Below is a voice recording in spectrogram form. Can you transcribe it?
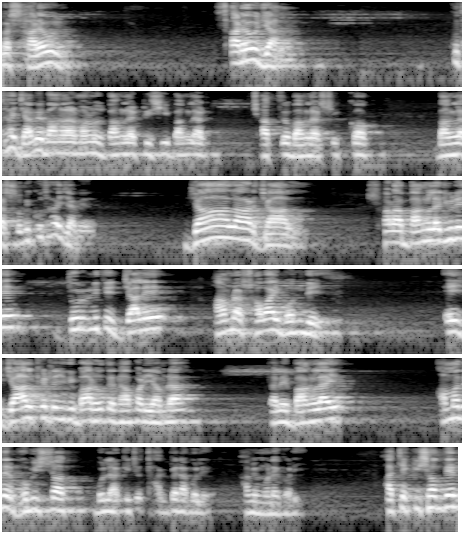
এবার সারেও সারেও জাল। কোথায় যাবে বাংলার মানুষ? বাংলার কৃষি, বাংলার ছাত্র, বাংলার শিক্ষক, বাংলার শ্রমিক কোথায় যাবে? জাল আর জাল। সারা বাংলা জুড়ে দুর্নীতির জালে আমরা সবাই বন্দী। এই জাল কেটে যদি বার হতে না পারি আমরা, তাহলে বাংলায় আমাদের ভবিষ্যৎ বলে আর কিছু থাকবে না বলে আমি মনে করি। আচ্ছা কৃষকদের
